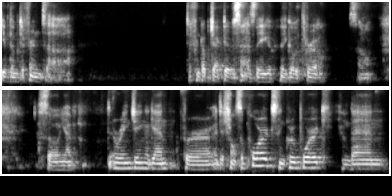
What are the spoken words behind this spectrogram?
give them different uh, different objectives as they they go through. So, so yeah, arranging again for additional support and group work, and then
